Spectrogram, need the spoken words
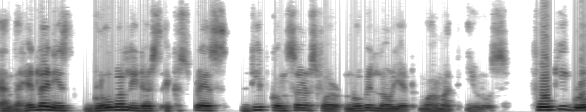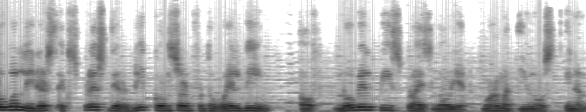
And the headline is Global Leaders Express Deep Concerns for Nobel Laureate Muhammad Yunus. 40 global leaders expressed their deep concern for the well-being of Nobel Peace Prize laureate Muhammad Yunus in an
